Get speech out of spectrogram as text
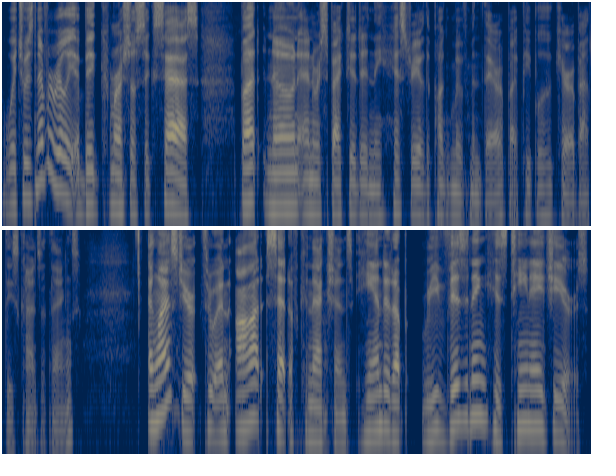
which was never really a big commercial success, but known and respected in the history of the punk movement there by people who care about these kinds of things. And last year, through an odd set of connections, he ended up revisiting his teenage years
